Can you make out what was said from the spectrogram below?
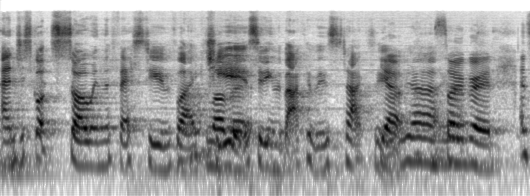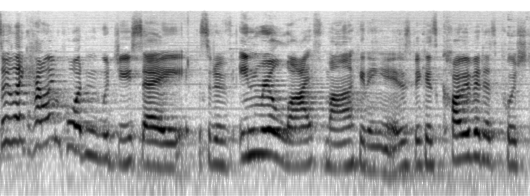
and just got so in the festive like Love cheer it. sitting in the back of this taxi. Yeah, yeah, so yeah. good. And so, like, how important would you say, sort of, in real life marketing is? Because COVID has pushed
